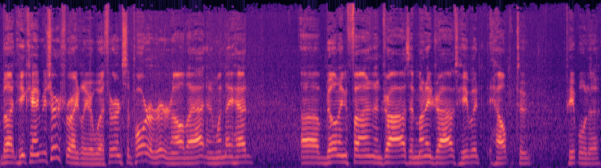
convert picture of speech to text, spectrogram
But he came to church regularly with her and supported her and all that. And when they had uh, building fund and drives and money drives, he would help to people to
